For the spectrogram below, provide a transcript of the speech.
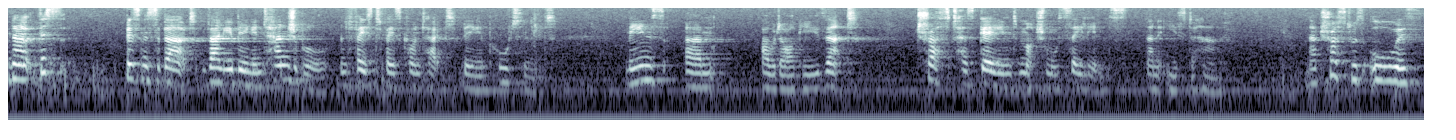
Now, this business about value being intangible and face to face contact being important means, um, I would argue, that trust has gained much more salience than it used to have. Now, trust was always,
